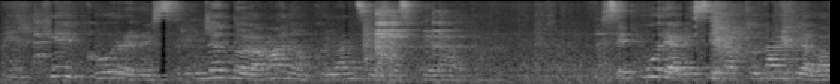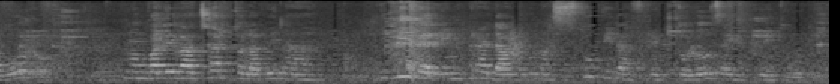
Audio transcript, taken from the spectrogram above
Perché correre stringendo la mano a quell'ansia disperata? Seppure avessi fatto tardi al lavoro, non valeva certo la pena di vivere in preda ad una stupida frettolosa inquietudine.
